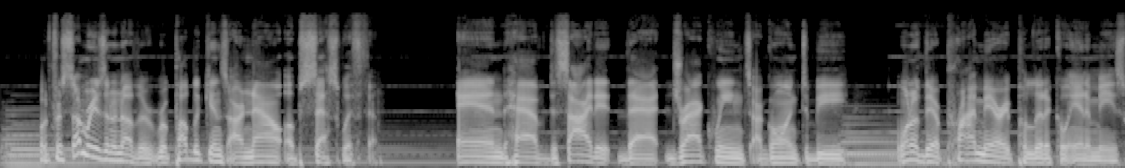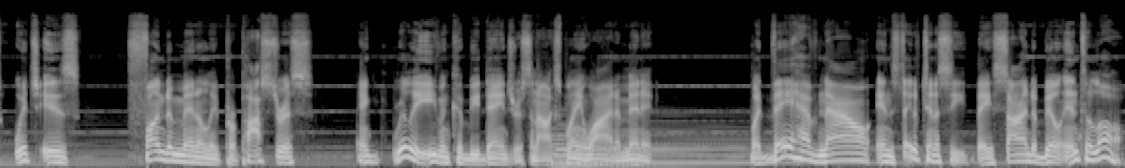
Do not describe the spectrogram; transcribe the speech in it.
but for some reason or another, Republicans are now obsessed with them and have decided that drag queens are going to be one of their primary political enemies, which is fundamentally preposterous and really even could be dangerous. And I'll explain why in a minute. But they have now, in the state of Tennessee, they signed a bill into law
